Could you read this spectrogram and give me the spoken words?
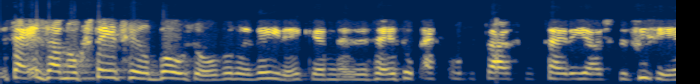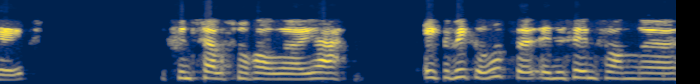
zij is daar nog steeds heel boos over, dat weet ik. En zij is ook echt overtuigd dat zij de juiste visie heeft. Ik vind het zelfs nogal, ja, ingewikkeld. Uh, in de zin van, uh,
